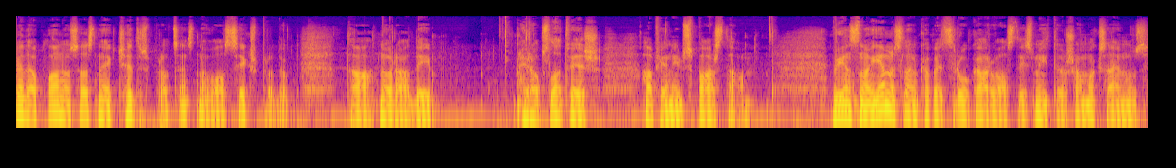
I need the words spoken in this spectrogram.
gadā plāno sasniegt 4% no valsts iekšprodukta. Tā norādīja Eiropas Latviešu apvienības pārstāvja. Viens no iemesliem, kāpēc rūkā ārvalstīs mītošā maksājuma uz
